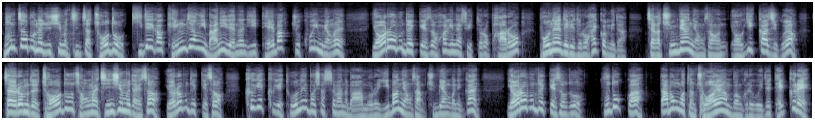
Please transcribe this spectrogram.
문자 보내주시면 진짜 저도 기대가 굉장히 많이 되는 이 대박주 코인명을 여러분들께서 확인할 수 있도록 바로 보내드리도록 할 겁니다. 제가 준비한 영상은 여기까지고요. 자 여러분들 저도 정말 진심을 다해서 여러분들께서 크게 크게 돈을 버셨으면 하는 마음으로 이번 영상 준비한 거니까 여러분들께서도 구독과 따봉 버튼 좋아요 한번 그리고 이제 댓글에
